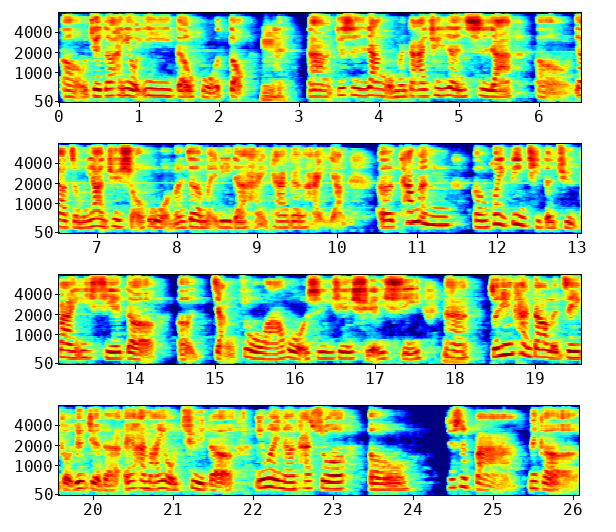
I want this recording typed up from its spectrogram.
呃，我觉得很有意义的活动。嗯那就是让我们大家去认识啊，呃，要怎么样去守护我们这个美丽的海滩跟海洋。呃，他们嗯、呃会定期的举办一些的呃讲座啊，或者是一些学习。那昨天看到了这个，我就觉得哎还蛮有趣的，因为呢他说呃就是把那个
